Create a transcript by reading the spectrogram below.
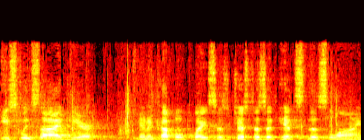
easterly side here in a couple of places, just as it hits this line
